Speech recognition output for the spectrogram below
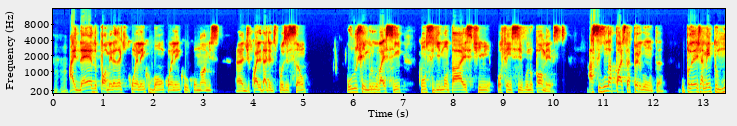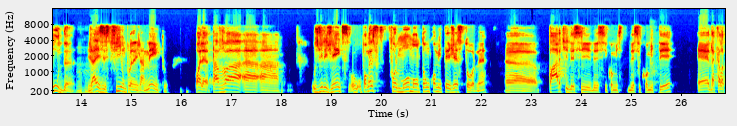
uhum. a ideia do Palmeiras é que com um elenco bom, com um elenco com nomes é, de qualidade à disposição, o Luxemburgo vai sim conseguir montar esse time ofensivo no Palmeiras. A segunda parte da pergunta, o planejamento muda? Uhum. Já existia um planejamento? Olha, tava a, a, os dirigentes, o, Palmeiras formou, montou um comitê gestor, né? Uh, parte desse, desse, desse comitê é daquela,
